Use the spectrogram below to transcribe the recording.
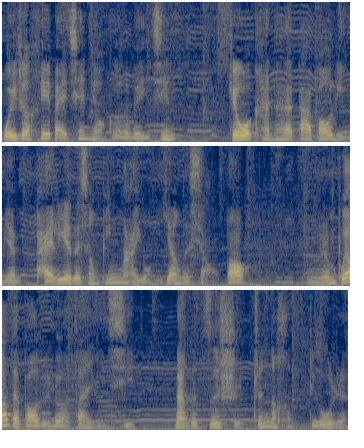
围着黑白千鸟格的围巾，给我看她的大包里面排列的像兵马俑一样的小包。女人不要在包里乱翻一气，那个姿势真的很丢人。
